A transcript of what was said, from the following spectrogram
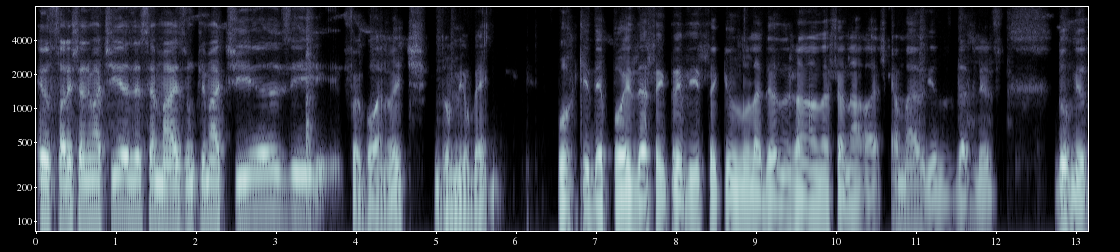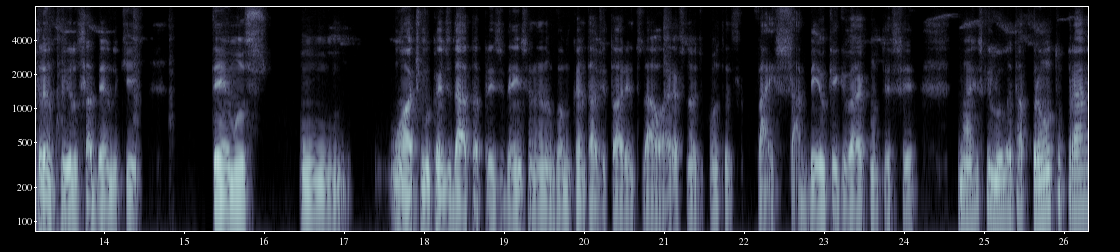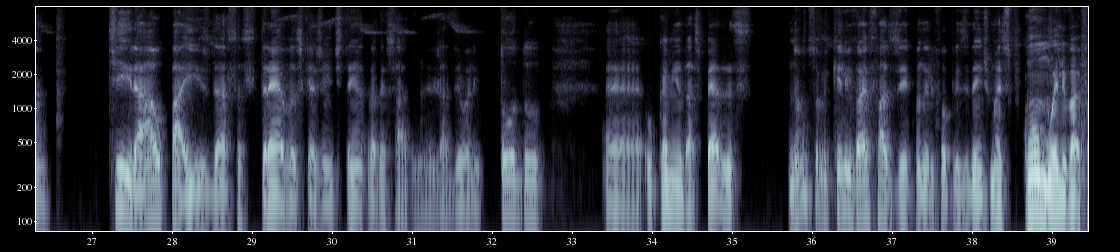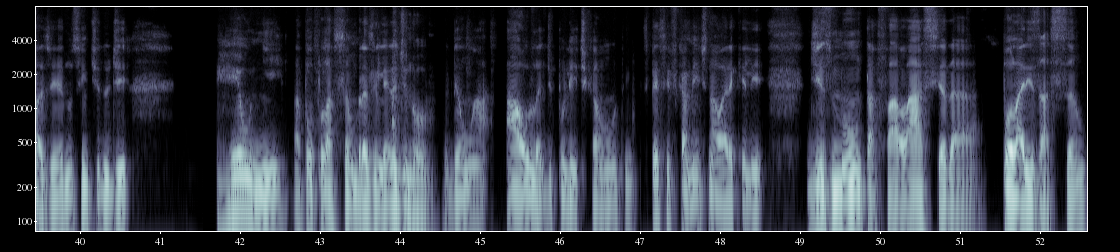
Eu sou Alexandre Matias, esse é mais um Climatias e foi boa noite, dormiu bem, porque depois dessa entrevista que o Lula deu no Jornal Nacional, acho que a maioria dos brasileiros dormiu tranquilo, sabendo que temos um, um ótimo candidato à presidência, né? Não vamos cantar a vitória antes da hora, afinal de contas, vai saber o que, que vai acontecer, mas que Lula está pronto para tirar o país dessas trevas que a gente tem atravessado. Né? Já deu ali todo é, o caminho das pedras, não sobre o que ele vai fazer quando ele for presidente, mas como ele vai fazer, no sentido de reunir a população brasileira de novo. Deu uma aula de política ontem, especificamente na hora que ele desmonta a falácia da polarização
